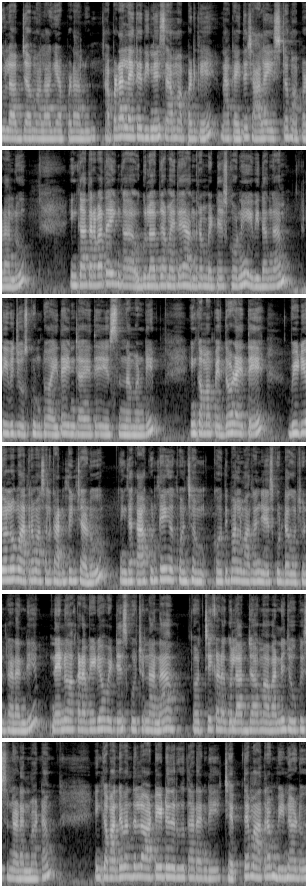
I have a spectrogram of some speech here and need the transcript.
గులాబ్ జామ్ అలాగే అప్పడాలు. అప్పడాలు అయితే తినేసాము అప్పటికే. నాకైతే చాలా ఇష్టం అప్పడాలు. ఇంకా తర్వాత ఇంకా గులాబ్ జామ్ అయితే అందరం పెట్టేసుకొని ఈ విధంగా టీవీ చూసుకుంటూ అయితే ఎంజాయ్ అయితే చేస్తున్నామండి. ఇంకా మా పెద్దోడైతే వీడియోలో మాత్రం అసలు కనిపించాడు. ఇంకా కాకుంటే ఇంకా కొంచెం కోతి పనులు మాత్రం చేసుకుంటూ కూర్చుంటాడండి. నేను అక్కడ వీడియో పెట్టేసి కూర్చున్నానా? వచ్చి ఇక్కడ గులాబ్ జామ్ అవన్నీ చూపిస్తున్నాడనమాట. ఇంకా మధ్య మధ్యలో అటు ఇటు తిరుగుతాడండి. చెప్తే మాత్రం వినడు.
